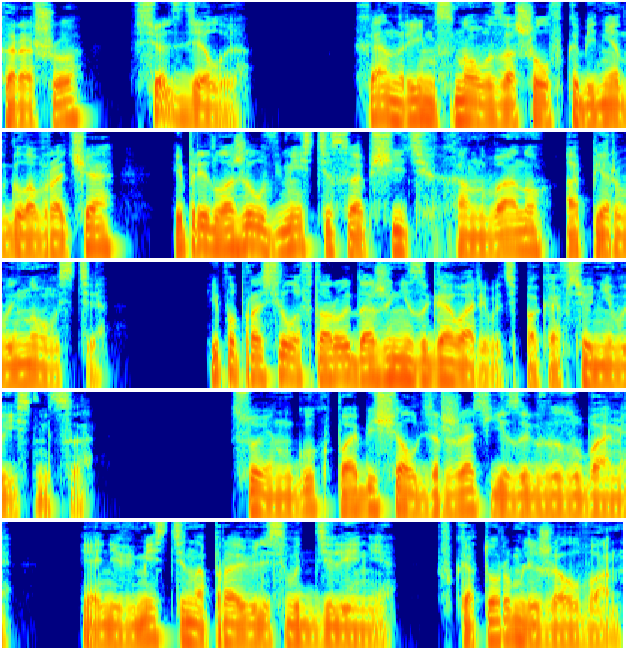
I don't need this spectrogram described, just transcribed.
«Хорошо, все сделаю». Хан Рим снова зашел в кабинет главврача и предложил вместе сообщить Ханвану о первой новости. И попросил о второй даже не заговаривать, пока все не выяснится. Соингук пообещал держать язык за зубами, и они вместе направились в отделение, в котором лежал Ван.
